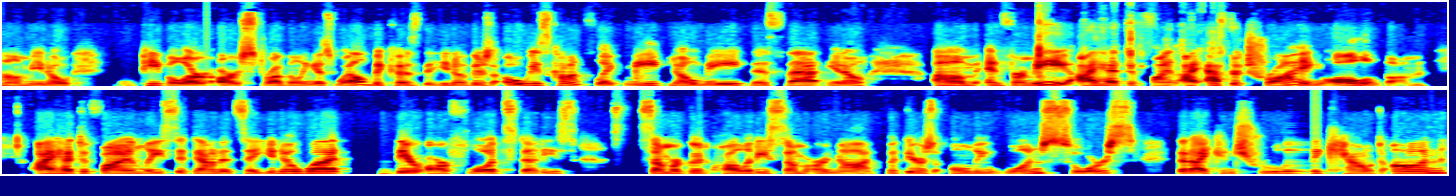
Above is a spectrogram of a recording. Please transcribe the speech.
um, you know, people are are struggling as well because the, you know there's always conflict, meat, no meat, this, that, you know, um, and for me, I had to find I after trying all of them, I had to finally sit down and say, you know what? There are flawed studies. Some are good quality, some are not, but there's only one source that I can truly count on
